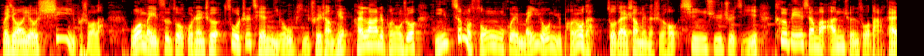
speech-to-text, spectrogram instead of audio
微信网友 sheep 说了，我每次坐过山车，坐之前牛皮吹上天，还拉着朋友说你这么怂会没有女朋友的。坐在上面的时候心虚至极，特别想把安全锁打开。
